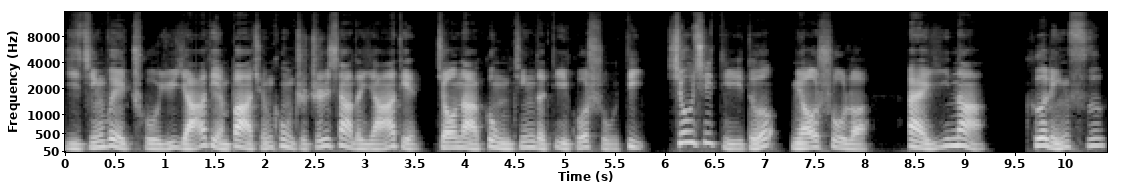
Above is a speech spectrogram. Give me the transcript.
已经为处于雅典霸权控制之下的雅典交纳贡金的帝国属地。修昔底德描述了艾伊纳、科林斯、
